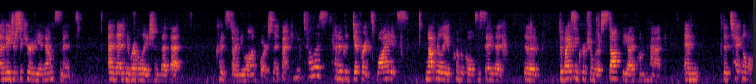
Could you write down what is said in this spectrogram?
a major security announcement, and then the revelation that that could stymie law enforcement. Matt, can you tell us kind of the difference, why it's not really equivocal to say that the device encryption would have stopped the iPhone hack, and the techno-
